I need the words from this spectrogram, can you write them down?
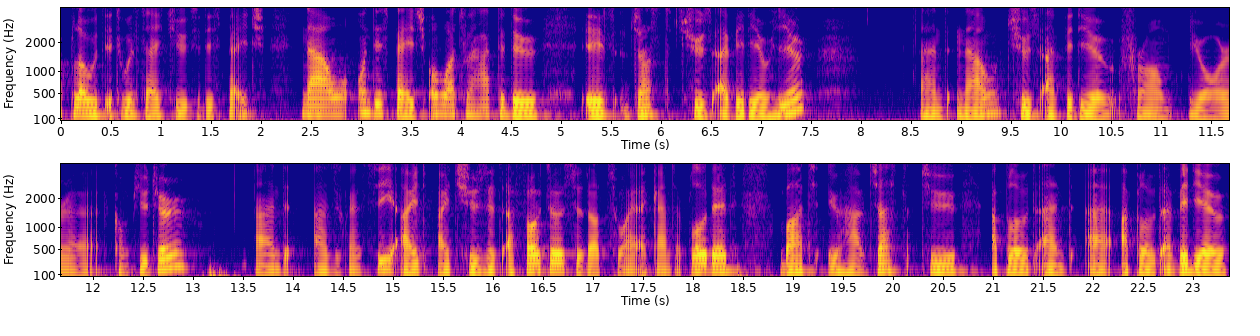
upload it will take you to this page. Now on this page all what you have to do is just choose a video here and now choose a video from your uh, computer. And as you can see I, I choose it a photo so that's why I can't upload it. But you have just to upload and uh, upload a video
